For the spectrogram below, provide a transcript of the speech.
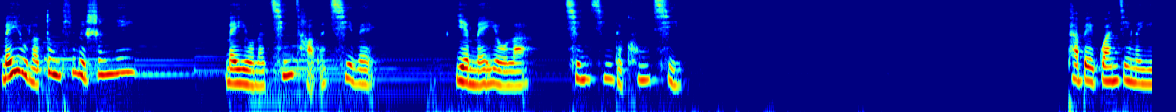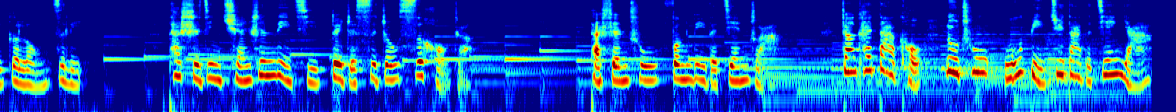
没有了动听的声音，没有了青草的气味，也没有了清新的空气。他被关进了一个笼子里，他使尽全身力气对着四周嘶吼着，他伸出锋利的尖爪，张开大口，露出无比巨大的尖牙，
